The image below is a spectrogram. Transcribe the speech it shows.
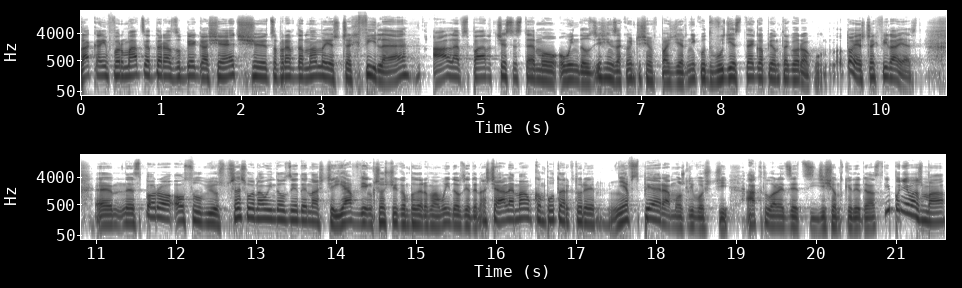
Taka informacja teraz ubiega sieć. Co prawda mamy jeszcze chwilę, ale wsparcie systemu Windows 10 zakończy się w październiku 2025 roku. No to jeszcze chwila jest. Sporo osób już przeszło na Windows 11. Ja w większości komputerów mam Windows 11, ale mam komputer, który nie wspiera możliwości aktualizacji 10 do 11, ponieważ ma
